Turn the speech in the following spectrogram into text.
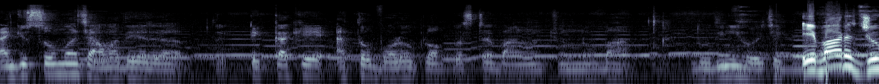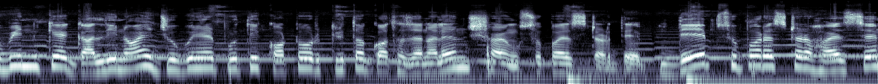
থ্যাংক ইউ সো মাচ আমাদের টেক্কাকে এত বড় ব্লকবাস্টার বানানোর জন্য বা দুদিনই হয়েছে। এবার জুবিনকে গালি নয়, জুবিনের প্রতি কঠোর কৃতজ্ঞতা জানালেন স্বয়ং সুপারস্টার দেব। দেব সুপারস্টার হয়েছেন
